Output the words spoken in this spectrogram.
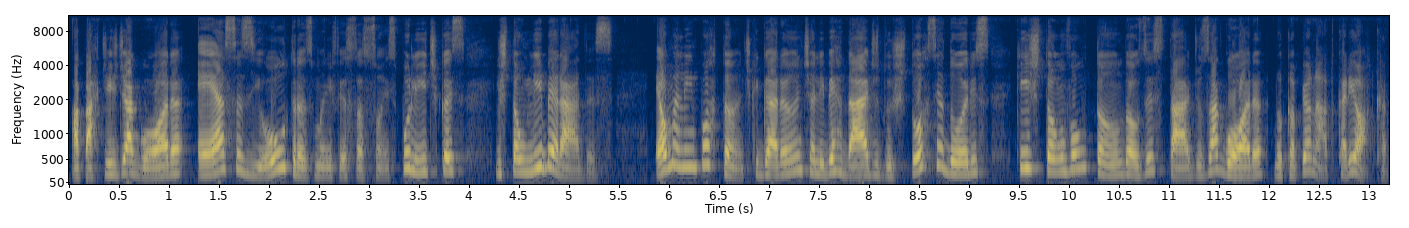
A partir de agora, essas e outras manifestações políticas estão liberadas. É uma lei importante que garante a liberdade dos torcedores que estão voltando aos estádios agora no Campeonato Carioca.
